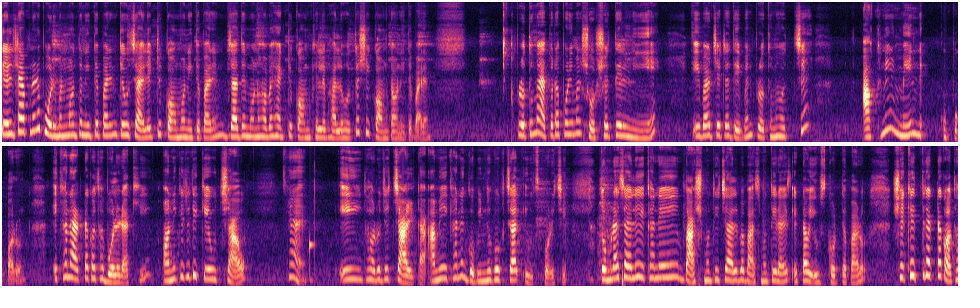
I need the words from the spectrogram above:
তেলটা আপনারা পরিমাণ মতো নিতে পারেন, কেউ চাইলে একটু কমও নিতে পারেন। যাদের মনে হবে হ্যাঁ একটু কম খেলে ভালো হতো, সেই কমটাও নিতে পারেন। প্রথমে এতটা পরিমাণ সর্ষের তেল নিয়ে এবার যেটা দেবেন প্রথমে হচ্ছে আখনির মেন উপকরণ। এখানে একটা কথা বলে রাখি, অনেকে যদি কেউ চাও হ্যাঁ এই ধরো যে চালটা, আমি এখানে গোবিন্দভোগ চাল ইউজ করেছি। তোমরা চাইলে এখানে বাসমতি চাল বা বাসমতি রাইস এটাও ইউজ করতে পারো। সেক্ষেত্রে একটা কথা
